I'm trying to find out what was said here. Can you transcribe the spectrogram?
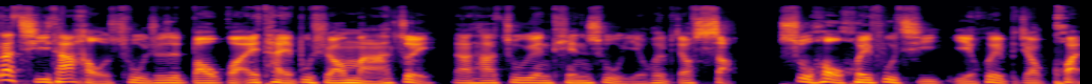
那其他好处就是包括，哎，它也不需要麻醉，那它住院天数也会比较少，术后恢复期也会比较快。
